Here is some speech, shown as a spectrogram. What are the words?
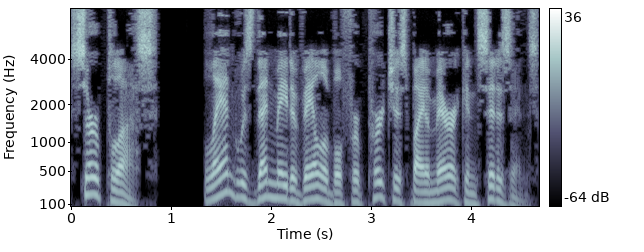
«surplus» land was then made available for purchase by American citizens.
